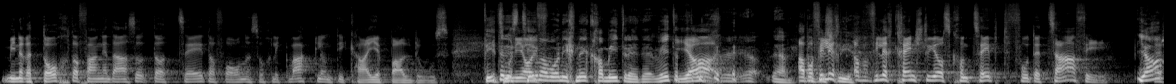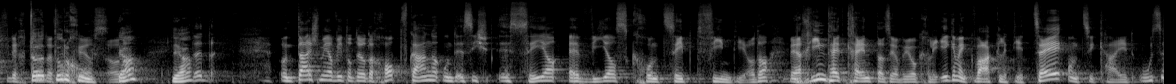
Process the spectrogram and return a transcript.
Meiner Tochter fangen da so die Zähne da vorne so ein bisschen wackeln und die fallen bald aus. Wieder ein ich euch- Thema, wo ich nicht mitreden kann. Weder Ja, ja, ja, aber, vielleicht, aber vielleicht kennst du ja das Konzept von der Zahnfee. Ja, da- durchaus, gehört, ja, ja. Da- Und da ist mir wieder durch den Kopf gegangen und es ist ein sehr ein wirres Konzept, finde ich. Oder? Wer ein Kind hat, kennt das ja wirklich. Irgendwann gewackelt die Zähne und sie fallen raus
